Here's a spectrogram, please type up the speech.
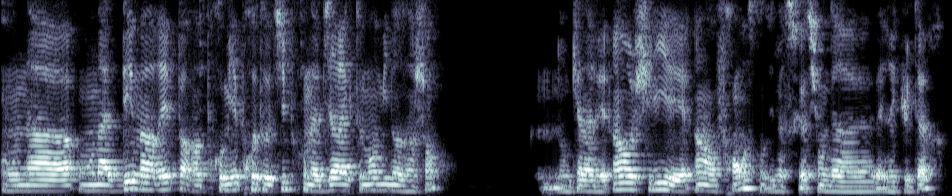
On a, on a démarré par un premier prototype qu'on a directement mis dans un champ. Donc il y en avait un au Chili et un en France, dans une association d'agriculteurs.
